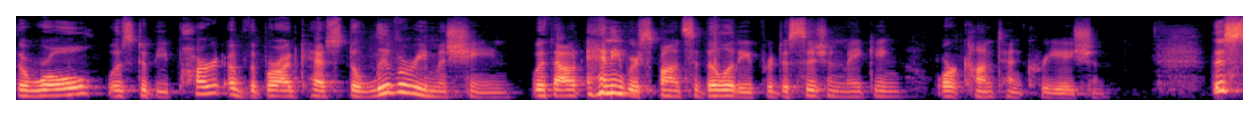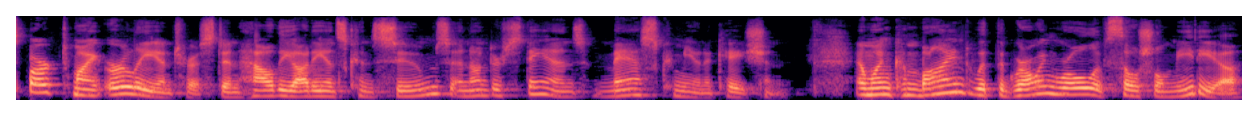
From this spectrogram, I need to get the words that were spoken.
the role was to be part of the broadcast delivery machine without any responsibility for decision-making or content creation. This sparked my early interest in how the audience consumes and understands mass communication. And when combined with the growing role of social media,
